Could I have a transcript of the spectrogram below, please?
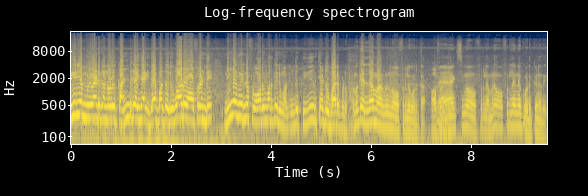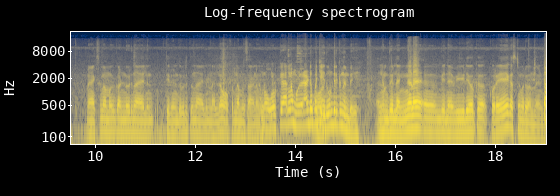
വീഡിയോ മുഴുവനായിട്ട് കണ്ടോളൂ. കണ്ടു കഴിഞ്ഞാൽ ഇതേപോലത്തെ ഒരുപാട് ഓഫർ ഉണ്ട്. നിങ്ങൾ വീടിന്റെ ഫ്ലോറിംഗ് വർക്ക് വരുമ്പോൾ നിങ്ങൾക്ക് തീർച്ചയായിട്ടും ഉപകാരപ്പെടും. നമുക്ക് എല്ലാ മാർബിളും ഓഫറിൽ കൊടുക്കാം. മാക്സിമം ഓഫറിൽ നമ്മൾ ഓഫറിൽ തന്നെ കൊടുക്കണത്. മാക്സിമം നമുക്ക് കണ്ണൂരിൽ നിന്നായാലും തിരുവനന്തപുരത്ത് നിന്നായാലും നല്ല ഓഫറിൽ നമ്മൾ സാധനം നമ്മൾ ഓൾ കേരള മുഴുവനായിട്ട് ഇപ്പോൾ ചെയ്തുകൊണ്ടിരിക്കുന്നുണ്ട് അലഹമില്ല നിങ്ങളെ പിന്നെ വീഡിയോ ഒക്കെ കുറേ കസ്റ്റമർ വന്നിട്ടുണ്ട്.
